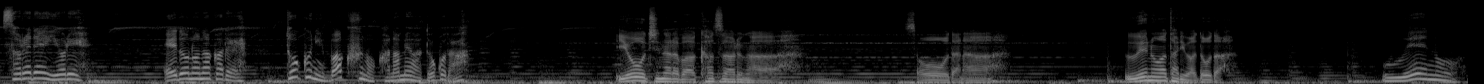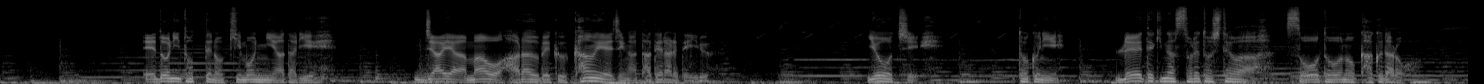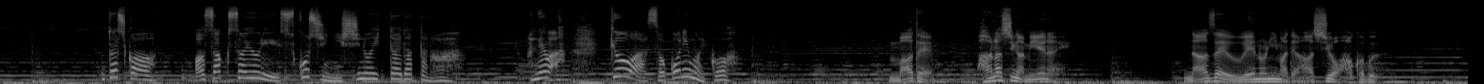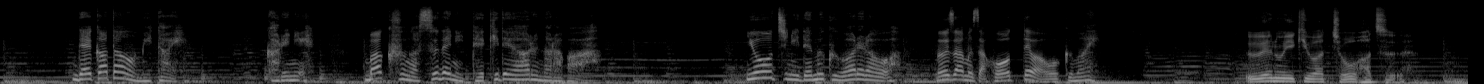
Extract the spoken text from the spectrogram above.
それでより江戸の中で特に幕府の要はどこだ？用地ならば数あるがそうだな。上のあたりはどうだ？上の江戸にとっての鬼門にあたり邪や魔を払うべく寛永寺が建てられている。用地特に霊的なそれとしては相当の格だろう。確か浅草より少し西の一帯だったな。では今日はそこにも行こう。待て話が見えない。なぜ上野にまで足を運ぶ？出方を見たい。仮に幕府がすでに敵であるならば用地に出向く我らをむざむざ放ってはおくまい。上の行きは挑発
